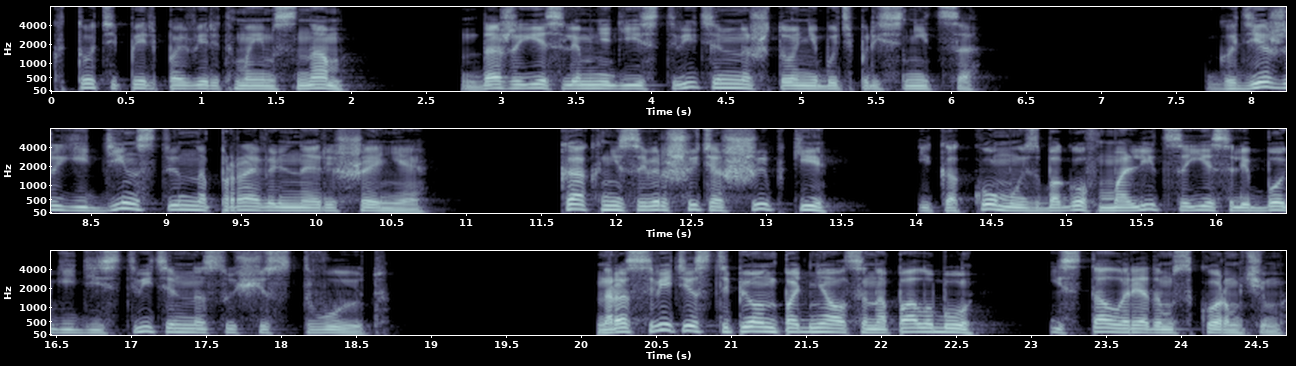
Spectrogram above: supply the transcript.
Кто теперь поверит моим снам, даже если мне действительно что-нибудь приснится?» Где же единственно правильное решение? Как не совершить ошибки и какому из богов молиться, если боги действительно существуют? На рассвете Сципион поднялся на палубу и стал рядом с кормчим.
